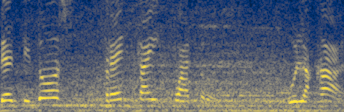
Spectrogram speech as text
22.34. Bulacan,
